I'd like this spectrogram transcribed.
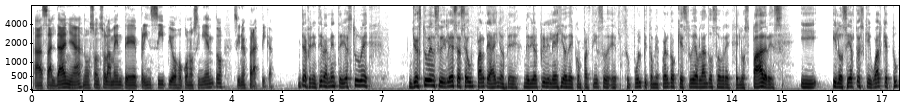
a Saldaña no son solamente principios o conocimientos, sino es práctica. Definitivamente, yo estuve yo estuve en su iglesia hace un par de años, me, dio el privilegio de compartir su, su, púlpito. Me acuerdo que estuve hablando sobre los padres y, y lo cierto es que igual que tú,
